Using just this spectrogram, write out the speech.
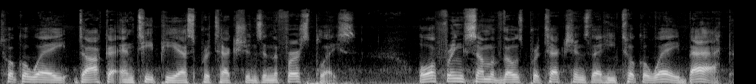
took away DACA and TPS protections in the first place. Offering some of those protections that he took away back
